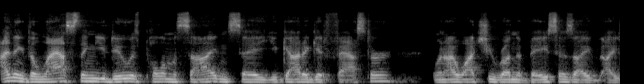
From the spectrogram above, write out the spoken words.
I think the last thing you do is pull him aside and say, You got to get faster. When I watch you run the bases, I, I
